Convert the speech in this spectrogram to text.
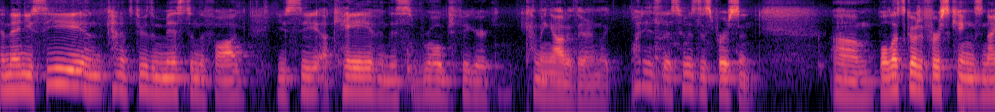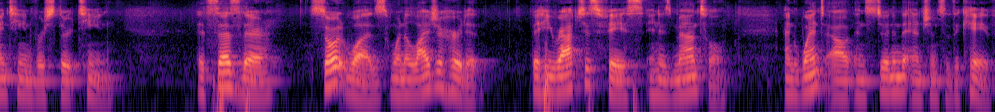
And then you see, and kind of through the mist and the fog, you see a cave and this robed figure coming out of there. And like, what is this? Who is this person? Um, well, let's go to 1 Kings 19, verse 13. It says there, So it was, when Elijah heard it, that he wrapped his face in his mantle and went out and stood in the entrance of the cave.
